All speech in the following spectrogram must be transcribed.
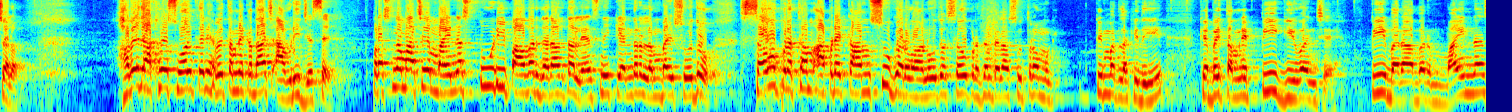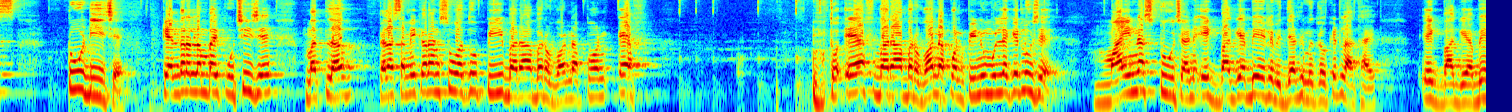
ચલો. હવે દાખલો સોલ્વ કરી હવે તમને કદાચ આવડી જશે. પ્રશ્નમાં છે માઇનસ ટુ ડી પાવર ધરાવતા લેન્સની કેન્દ્ર લંબાઈ શોધો. સૌ પ્રથમ આપણે કામ શું કરવાનું? તો સૌ પ્રથમ પહેલા સૂત્ર કિંમત લખી દઈએ કે ભાઈ તમને પી ગીવન છે. પી બરાબર માઇનસ ટુ ડી છે. કેન્દ્ર લંબાઈ પૂછી છે. મતલબ, પહેલાં સમીકરણ શું હતું? પી બરાબર વન અપોન એફ તો એફ બરાબર વન અપોન પી નું મૂલ્ય કેટલું છે? માઇનસ ટુ છે. અને એક ભાગ્યા બે એટલે વિદ્યાર્થી મિત્રો કેટલા થાય? એક ભાગ્યા બે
